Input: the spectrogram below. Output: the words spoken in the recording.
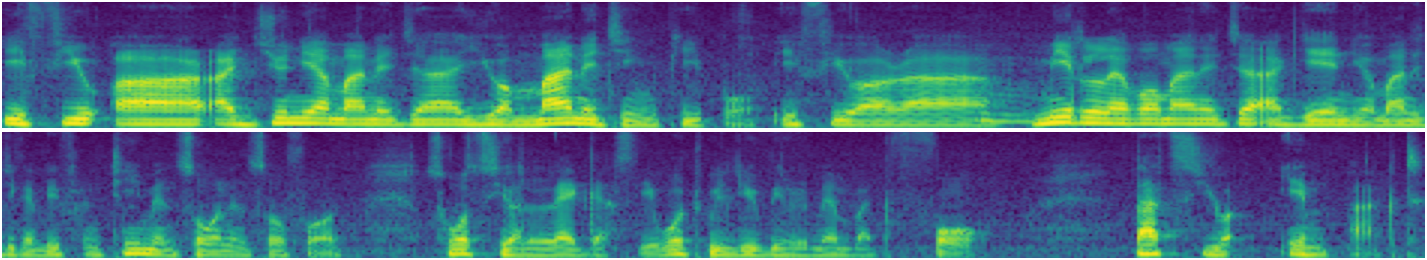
if you are a junior manager, you are managing people. If you are a mm-hmm. middle level manager, again, you're managing a different team and so on and so forth. So, what's your legacy? What will you be remembered for? That's your impact.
